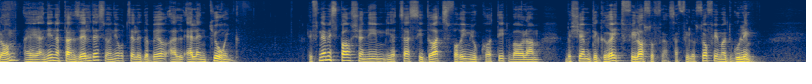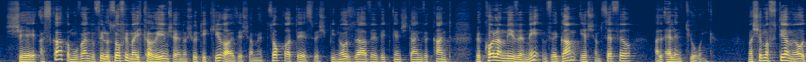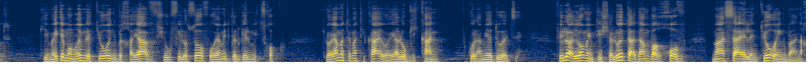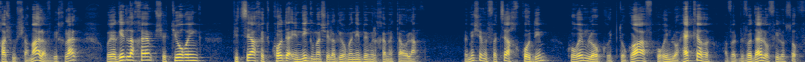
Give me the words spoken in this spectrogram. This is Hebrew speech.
שלום, אני נתן זלדס ואני רוצה לדבר על אלן טיורינג. לפני מספר שנים יצאה סדרת ספרים יוקרתית בעולם בשם The Great Philosophers, הפילוסופים הדגולים, שעסקה כמובן בפילוסופים העיקריים שהאנושות הכירה, אז יש שם את סוקרטס ושפינוזה ויטגנשטיין וקאנט וכל המי ומי, וגם יש שם ספר על אלן טיורינג. מה שמפתיע מאוד, כי אם הייתם אומרים לטיורינג בחייו שהוא פילוסוף, הוא היה מתגלגל מצחוק. כי הוא היה מתמטיקאי, הוא היה לוגיקן, וכולם ידעו את זה. אפילו היום, אם תשאלו את האדם ברחוב מה עשה אלן טיורינג, בהנחה שהוא שמע עליו בכלל, הוא יגיד לכם שטיורינג פיצח את קוד האניגמה של הגרמנים במלחמת העולם. ומי שמפצח קודים, קוראים לו קריפטוגרף, קוראים לו האקר, אבל בוודאי לא פילוסוף.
